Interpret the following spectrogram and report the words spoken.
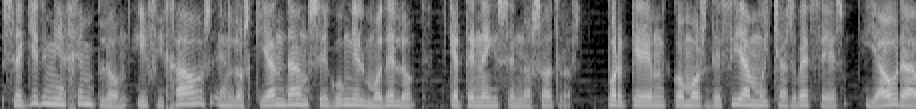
seguid mi ejemplo y fijaos en los que andan según el modelo que tenéis en nosotros. Porque, como os decía muchas veces, y ahora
